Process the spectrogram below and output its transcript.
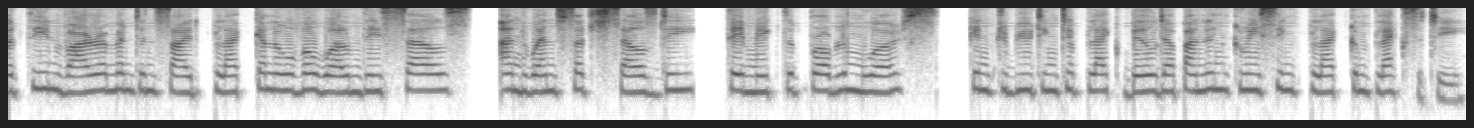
But the environment inside plaque can overwhelm these cells, and when such cells die, they make the problem worse, contributing to plaque buildup and increasing plaque complexity.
